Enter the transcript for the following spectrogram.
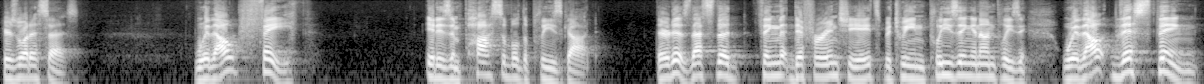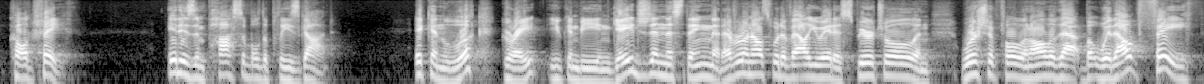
Here's what it says Without faith, it is impossible to please God. There it is. That's the thing that differentiates between pleasing and unpleasing. Without this thing called faith, it is impossible to please God. It can look great. You can be engaged in this thing that everyone else would evaluate as spiritual and worshipful and all of that. But without faith,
